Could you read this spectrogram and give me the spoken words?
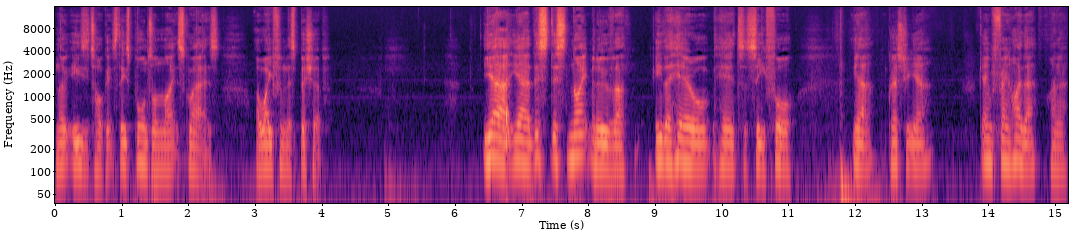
no easy targets. These pawns on light squares away from this bishop. Yeah, yeah, this, this knight maneuver, either here or here to c4. Yeah, Gress yeah. Game frame, hi there, hi there.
